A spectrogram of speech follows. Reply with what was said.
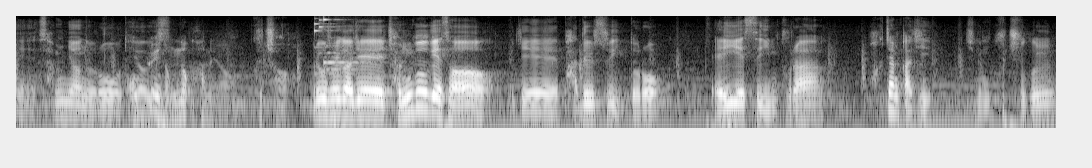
예, 3년으로 되어 어, 꽤 있습니다. 넉넉하네요. 그렇죠. 그리고 저희가 이제 전국에서 이제 받을 수 있도록 AS 인프라 확장까지 지금 구축을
